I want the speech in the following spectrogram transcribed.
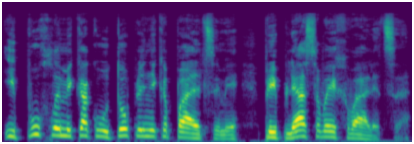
и пухлыми, как у утопленника, пальцами, приплясывая хвалится.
